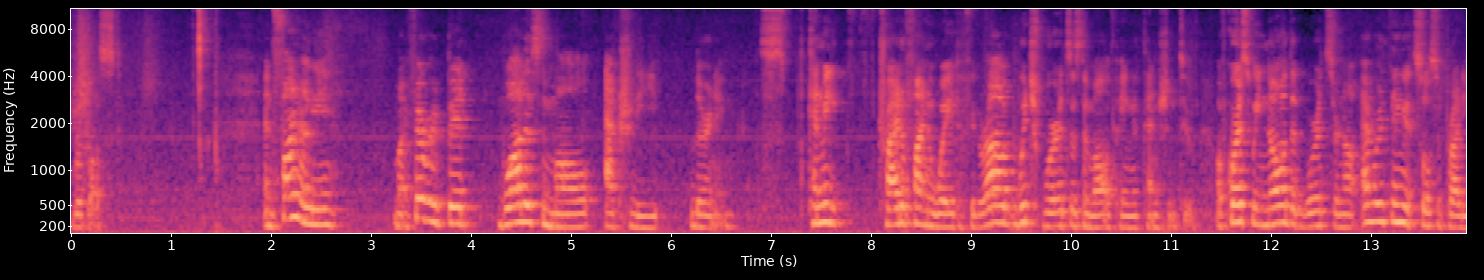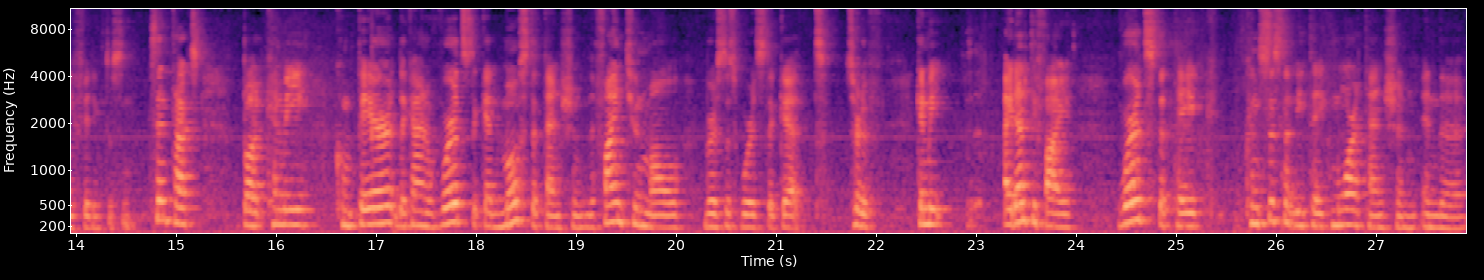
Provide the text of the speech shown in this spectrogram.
robust. And finally, my favorite bit, what is the model actually learning? Can we try to find a way to figure out which words is the model paying attention to? Of course, we know that words are not everything. It's also probably fitting to syntax, but can we compare the kind of words that get most attention in the fine-tuned model versus words that get sort of, can we identify words that take consistently take more attention in the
